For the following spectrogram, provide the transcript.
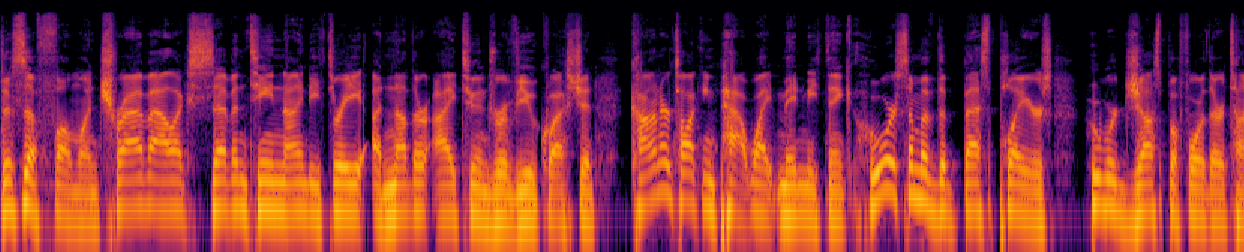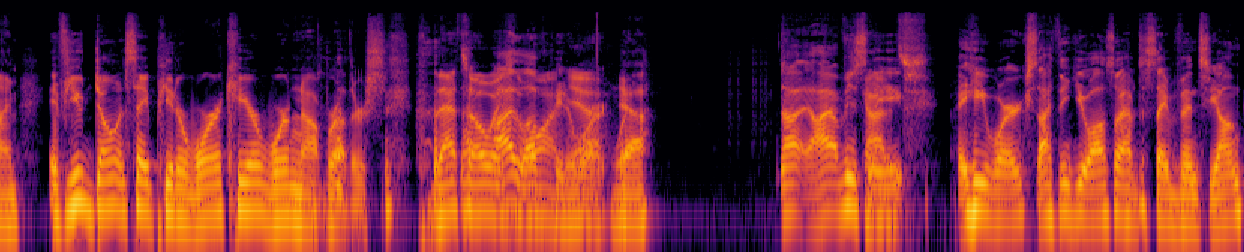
This is a fun one. Trav Alex 1793, another iTunes review question. Connor talking Pat White made me think who are some of the best players who were just before their time? If you don't say Peter Warrick here, we're not brothers. That's always I the love one. Peter yeah. Warrick. yeah. Uh, I obviously, God, he works. I think you also have to say Vince Young.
